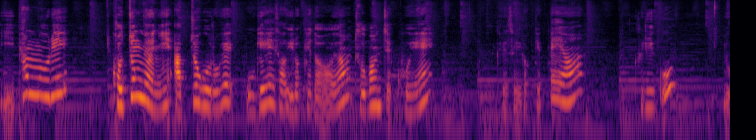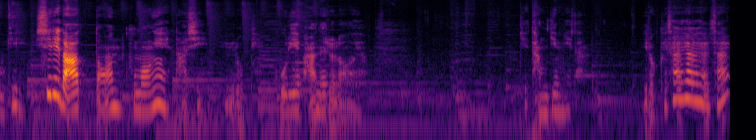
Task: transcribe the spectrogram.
이 편물이 겉쪽 면이 앞쪽으로 해, 오게 해서 이렇게 넣어요. 두 번째 코에. 그래서 이렇게 빼요. 그리고 여기 실이 나왔던 구멍에 다시 이렇게 고리에 바늘을 넣어요. 이렇게 당깁니다. 이렇게 살살살살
